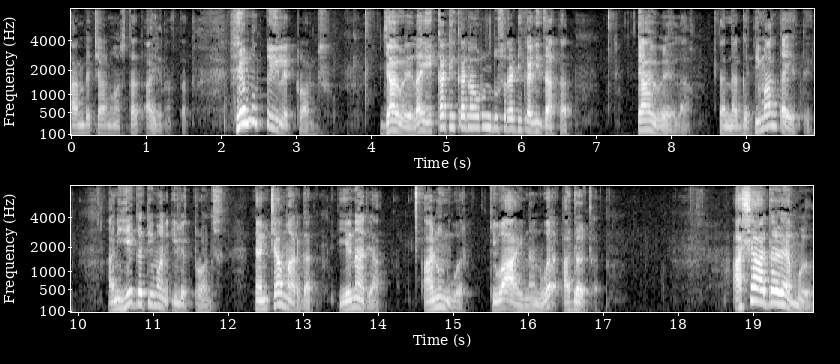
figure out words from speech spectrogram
तांब्याचे अणू असतात आयन असतात. हे मुक्त इलेक्ट्रॉन्स ज्या वेळेला एका ठिकाणावरून दुसऱ्या ठिकाणी जातात त्यावेळेला त्यांना गतिमानता येते. आणि हे गतिमान इलेक्ट्रॉन्स त्यांच्या मार्गात येणाऱ्या अणूंवर किंवा आयनांवर आदळतात. अशा आदळल्यामुळं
